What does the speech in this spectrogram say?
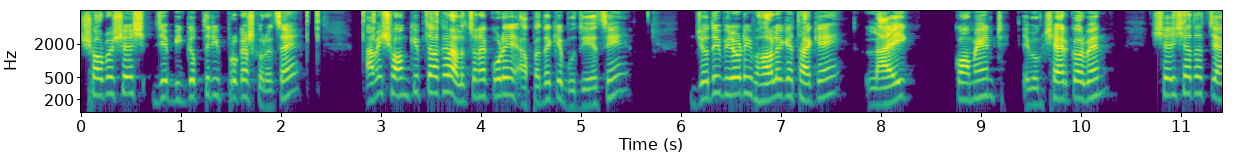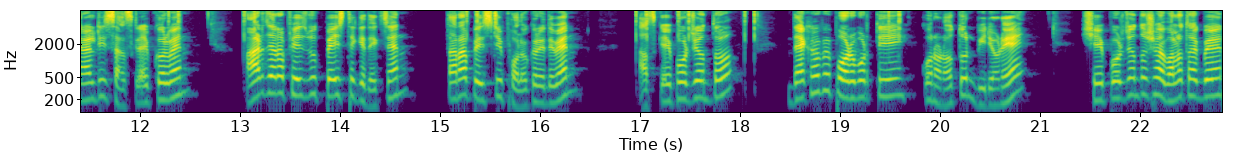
সর্বশেষ যে বিজ্ঞপ্তিটি প্রকাশ করেছে, আমি সংক্ষিপ্ত আকার আলোচনা করে আপনাদেরকে বুঝিয়েছি। যদি ভিডিওটি ভালো লেগে থাকে, লাইক, কমেন্ট এবং শেয়ার করবেন। সেই সাথে চ্যানেলটি সাবস্ক্রাইব করবেন। আর যারা ফেসবুক পেজ থেকে দেখছেন, তারা পেজটি ফলো করে দেবেন। আজকে পর্যন্ত। দেখা হবে পরবর্তী কোনো নতুন ভিডিও নিয়ে। সেই পর্যন্ত সবাই ভালো থাকবেন,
